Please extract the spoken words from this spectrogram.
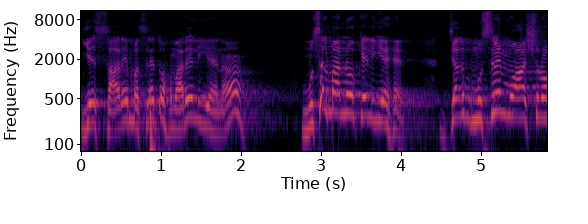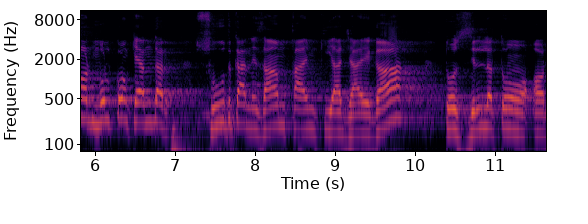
یہ سارے مسئلے تو ہمارے لیے ہیں نا۔ مسلمانوں کے لیے ہیں۔ جب مسلم معاشروں اور ملکوں کے اندر سود کا نظام قائم کیا جائے گا تو ذلتوں اور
